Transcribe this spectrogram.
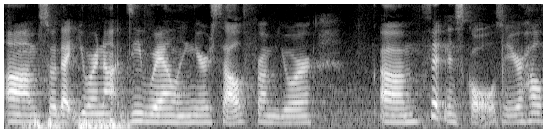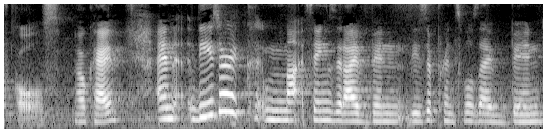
um, so that you are not derailing yourself from your um, fitness goals or your health goals. Okay? And these are things that I've been, these are principles I've been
